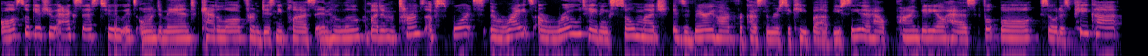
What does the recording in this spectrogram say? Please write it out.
also gives you access to its on demand catalog from Disney Plus and Hulu. But in terms of sports, the rights are rotating so much, it's very hard for customers to keep up. You see that how Prime Video has football, so does Peacock,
